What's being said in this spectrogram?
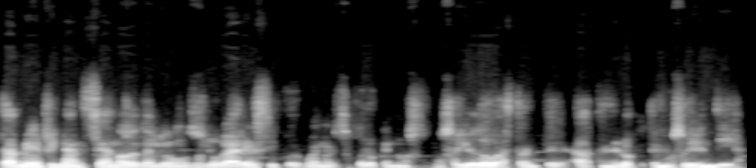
también financiando desde algunos lugares y pues bueno, eso fue lo que nos, nos ayudó bastante a tener lo que tenemos hoy en día.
